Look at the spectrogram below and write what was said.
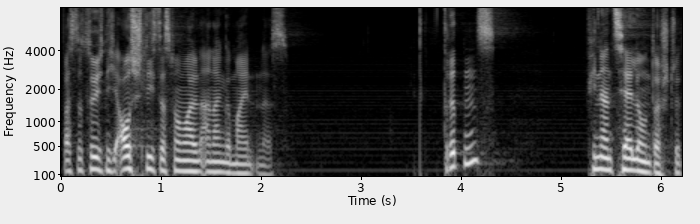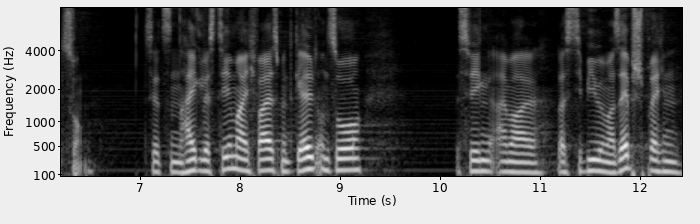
was natürlich nicht ausschließt, dass man mal in anderen Gemeinden ist. Drittens, finanzielle Unterstützung. Das ist jetzt ein heikles Thema, ich weiß, mit Geld und so. Deswegen einmal, lass die Bibel mal selbst sprechen.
